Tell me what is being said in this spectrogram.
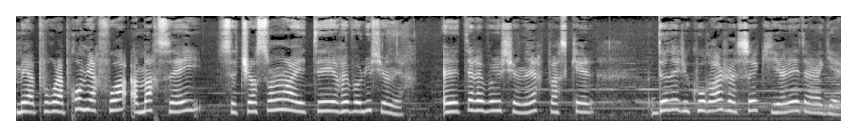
Mais pour la première fois à Marseille, cette chanson a été révolutionnaire. Elle était révolutionnaire parce qu'elle Donner du courage à ceux qui allaient à la guerre.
